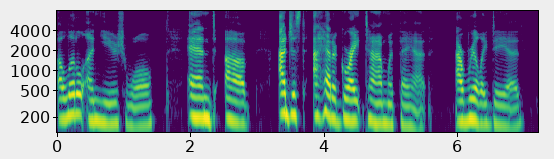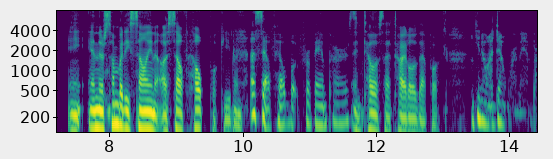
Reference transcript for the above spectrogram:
a little unusual, and uh, I just I had a great time with that. I really did. And, and there's somebody selling a self help book, even a self help book for vampires. And tell us that title of that book. You know, I don't remember.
